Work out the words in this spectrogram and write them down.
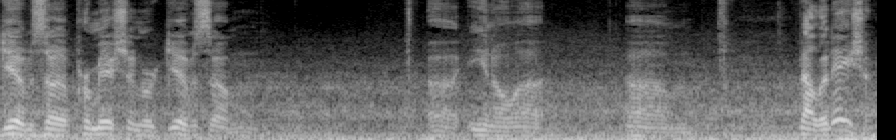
gives uh, permission or gives, um, uh, you know, uh, um, validation.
